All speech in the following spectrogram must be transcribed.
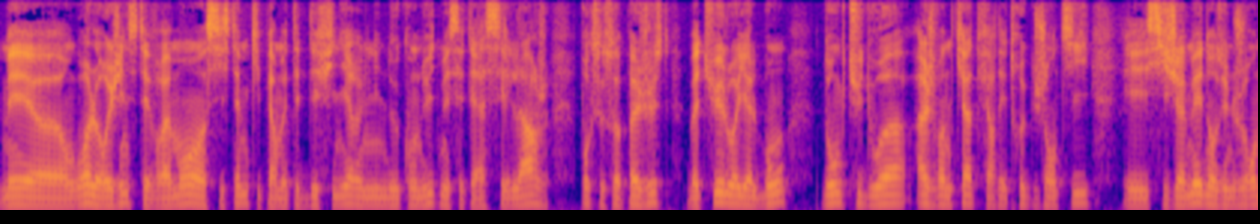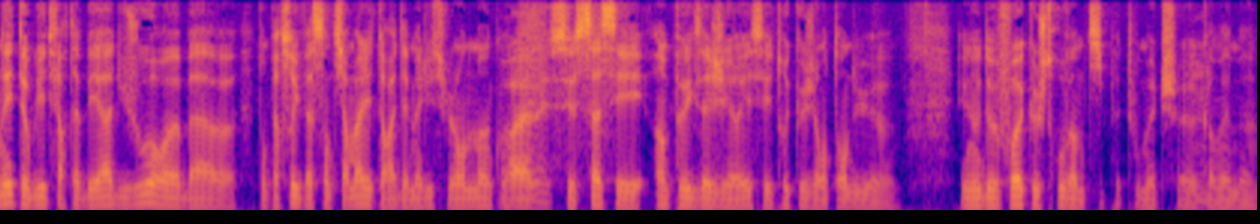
Mais euh, en gros, à l'origine, c'était vraiment un système qui permettait de définir une ligne de conduite, mais c'était assez large pour que ce soit pas juste, bah tu es loyal bon, donc tu dois H24 faire des trucs gentils, et si jamais dans une journée t'as oublié de faire ta BA du jour, euh, bah ton perso il va se sentir mal et t'auras des malus le lendemain, quoi. Ouais, mais Parce c'est que ça, c'est un peu exagéré. C'est des trucs que j'ai entendus euh, une ou deux fois que je trouve un petit peu too much Mm. quand même.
